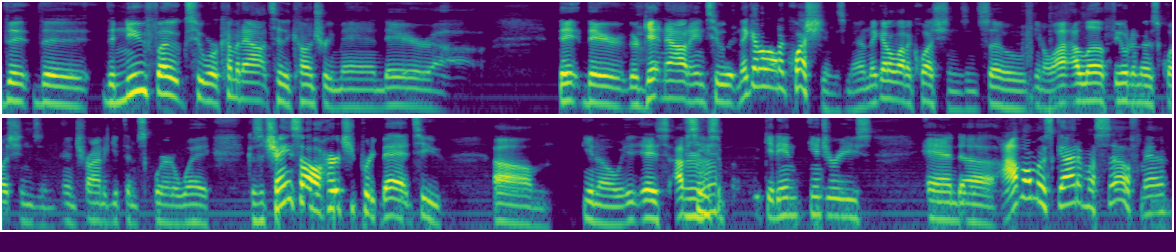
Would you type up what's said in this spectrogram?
the the the new folks who are coming out to the country, man, they're uh, they they're they're getting out into it, and they got a lot of questions, man. They got a lot of questions, and so you know, I, I love fielding those questions and, and trying to get them squared away because the chainsaw hurts you pretty bad too. Um, you know, it, it's I've seen Mhm. some wicked in, injuries, and uh, I've almost got it myself, man.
